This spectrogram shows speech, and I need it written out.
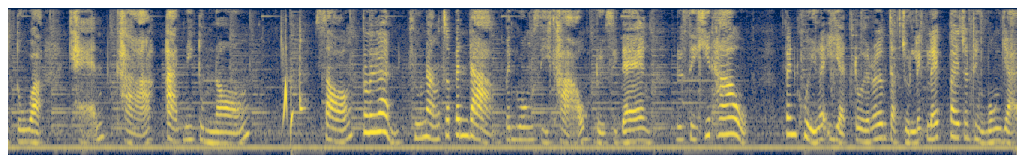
ำตัว แขน ขาอาจมีตุ่มหนอง 2. เกลื่อน ผิวหนังจะเป็นด่าง เป็นวงสีขาว หรือสีแดง หรือสีขี้เถ้า เป็นขุยละเอียดโดยเริ่มจากจุดเล็กๆ ไปจนถึงวงใหญ่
